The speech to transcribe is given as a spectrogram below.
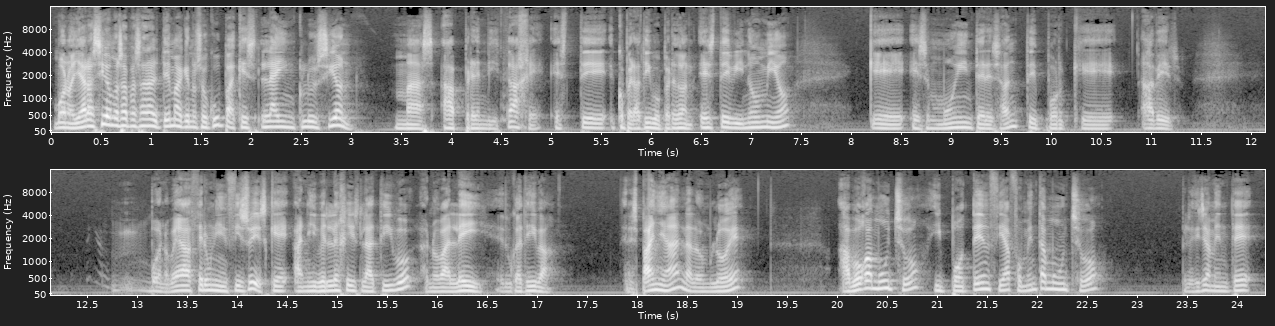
Bueno, y ahora sí vamos a pasar al tema que nos ocupa, que es la inclusión más aprendizaje, este cooperativo, perdón, este binomio que es muy interesante porque, a ver, bueno, voy a hacer un inciso y es que a nivel legislativo, la nueva ley educativa en España, la LOMLOE, aboga mucho y potencia, fomenta mucho precisamente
